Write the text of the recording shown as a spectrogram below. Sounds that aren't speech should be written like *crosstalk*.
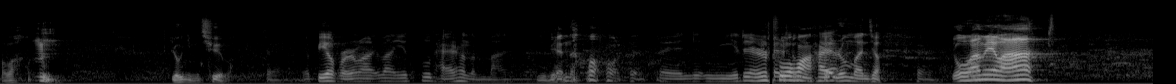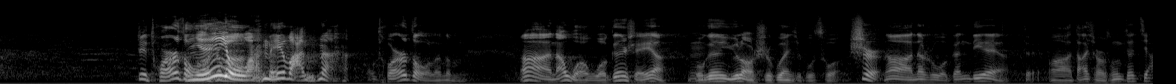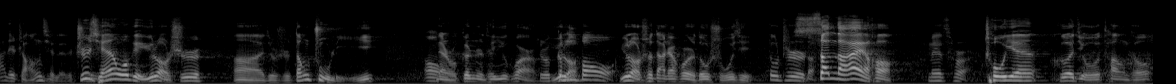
好吧，*clears throat* 由你们去吧，对，憋会儿万万一姿台上怎么办？你别闹了，*laughs* 对你你这人说话还开什么玩笑？有完没完？*laughs* 这团儿走了，您有？完没完呢？团儿走了怎么的？啊，那我我跟谁呀？嗯我跟于老师关系不错。是，啊，那是我干爹呀。对。啊，打小从咱家里长起来的。之前我给于老师啊，就是当助理，哦那，会儿跟着他一块儿。就是于老跟包，于老师大家伙儿也都熟悉，都知道，三大爱好：没错儿。抽烟、喝酒、烫头，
